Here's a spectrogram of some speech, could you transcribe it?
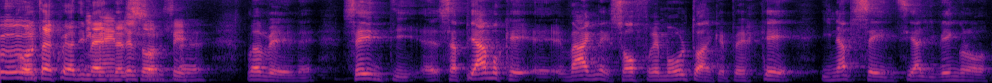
oltre a quella di, Mendelssohn. sì. Eh, va bene. Senti, eh, sappiamo che eh, Wagner soffre molto anche perché in absenza gli vengono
